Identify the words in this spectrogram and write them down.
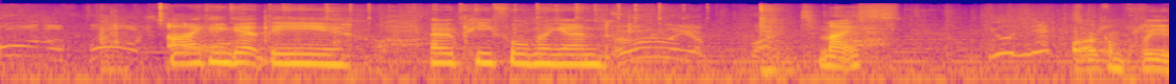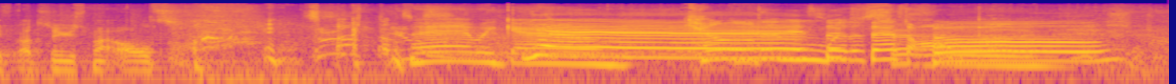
the Forge! I can get the OP form again. Only a bite! Nice. You nicked Oh, I completely forgot to use my ults. There we go. Yay! Killed him with a Successful.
